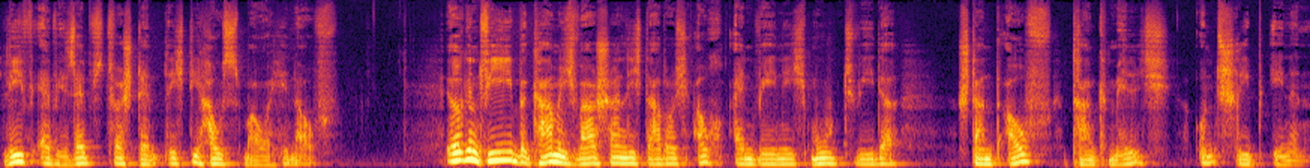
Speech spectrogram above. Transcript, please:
lief er wie selbstverständlich die Hausmauer hinauf. Irgendwie bekam ich wahrscheinlich dadurch auch ein wenig Mut wieder, stand auf, trank Milch und schrieb ihnen.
